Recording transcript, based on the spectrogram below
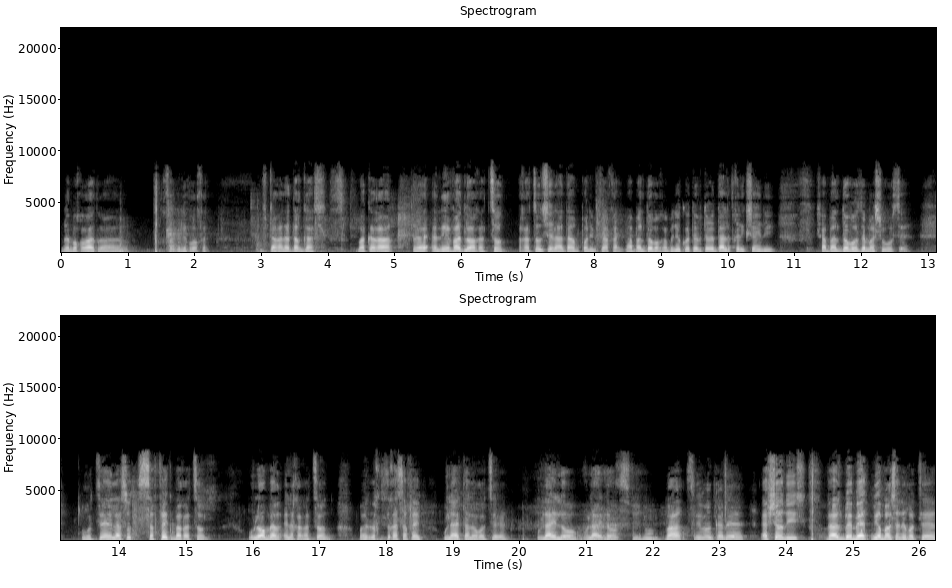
למחרת, חג לברכה. נפטר על הדרגש. מה קרה? נאבד לו הרצון. הרצון של האדם, פה נמצא החיים. הבלדובר, רבנו כותב יותר ד' חלק שני, שהבלדובר זה מה שהוא עושה. הוא רוצה לעשות ספק ברצון. הוא לא אומר אין לך רצון, הוא מכניס לך ספק. אולי אתה לא רוצה, אולי לא, אולי לא. סביבון. מה? סביבון כזה, אפשר ניש, ואז באמת, מי אומר שאני רוצה?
